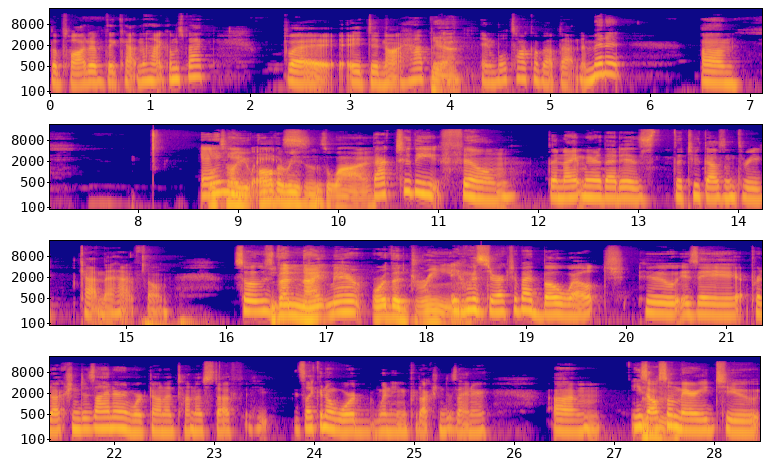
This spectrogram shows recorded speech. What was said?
the plot of the Cat in the Hat comes back, but it did not happen. Yeah. and we'll talk about that in a minute. Um, We'll tell you all the reasons why. Back to the film, the nightmare that is the 2003 Cat in the Hat film. So it was the nightmare or the dream? it was directed by Bo Welch, who is a production designer and worked on a ton of stuff. He- He's like an award-winning production designer. Um, he's also married to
